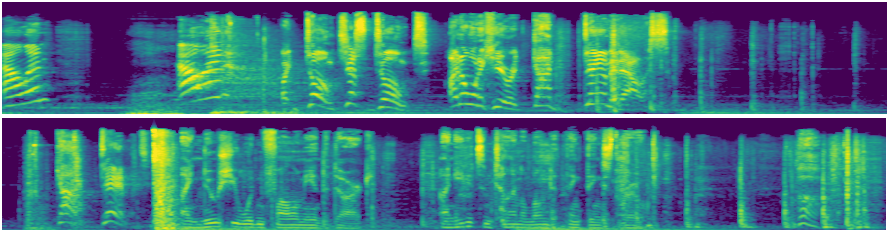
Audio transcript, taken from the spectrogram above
Alan? Alan? I don't, just don't. I don't want to hear it. God damn it, Alice. God damn it. I knew she wouldn't follow me in the dark. I needed some time alone to think things through.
